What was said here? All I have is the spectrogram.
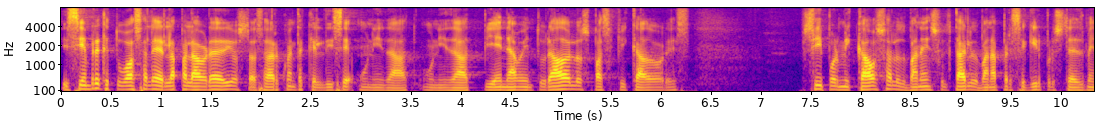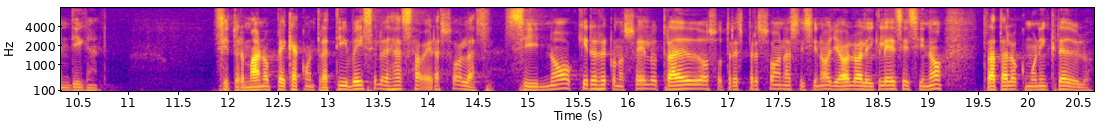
Y siempre que tú vas a leer la palabra de Dios, te vas a dar cuenta que Él dice unidad, unidad. Bienaventurados los pacificadores. Sí, por mi causa los van a insultar los van a perseguir, pero ustedes bendigan. Si tu hermano peca contra ti, ve y se lo dejas saber a solas. Si no quieres reconocerlo, trae dos o tres personas, y si no, llévalo a la iglesia, y si no, trátalo como un incrédulo.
